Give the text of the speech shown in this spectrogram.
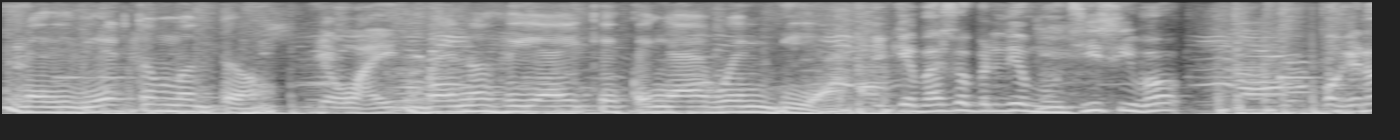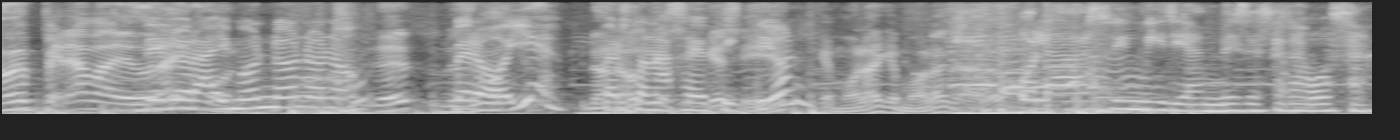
Me divierto un montón. Qué guay. Buenos días y que tenga buen día. Y que me ha sorprendido muchísimo porque no me esperaba de De Doraemon. Doraemon, no, no, no. ¿Eh? No Pero oye, No, no, personaje que sí, de que sí, ficción. que mola, que mola, claro. Hola, soy Miriam desde Zaragoza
